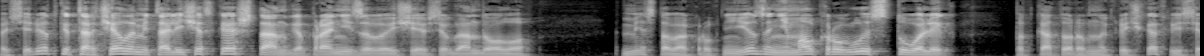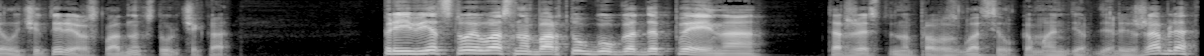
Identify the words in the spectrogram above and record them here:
Посередке торчала металлическая штанга, пронизывающая всю гондолу. Место вокруг нее занимал круглый столик, под которым на крючках висело четыре раскладных стульчика. «Приветствую вас на борту Гуга де Пейна», — торжественно провозгласил командир дирижабля,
